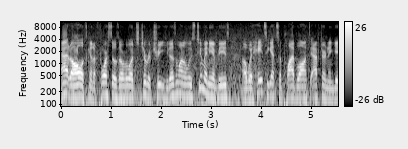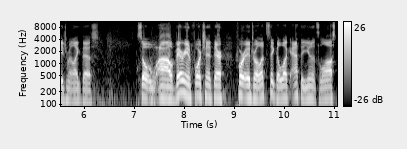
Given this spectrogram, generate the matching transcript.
at all. It's going to force those Overlords to retreat. He doesn't want to lose too many of these. Uh, would hate to get supply blocked after an engagement like this. So, wow, very unfortunate there for Idra. Let's take a look at the units lost.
